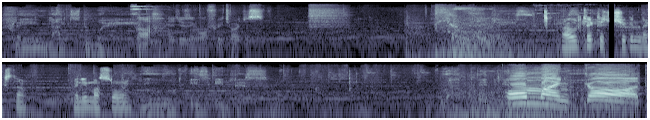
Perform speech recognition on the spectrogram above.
Flame lights the way. Oh, he's using all three charges. I will take the chicken next time. I need my soaring. Oh my god.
